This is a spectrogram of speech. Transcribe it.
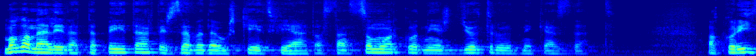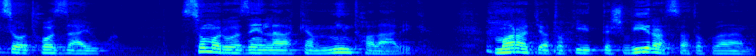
Maga mellé vette Pétert és Zebedeus két fiát, aztán szomorkodni és gyötrődni kezdett. Akkor így szólt hozzájuk, szomorú az én lelkem, mind halálig. Maradjatok itt, és vírasszatok velem.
